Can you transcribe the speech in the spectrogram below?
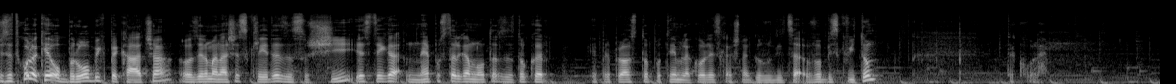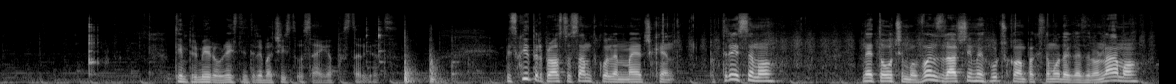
Če se takole kaj ob robih pekača oziroma naše sklede zasuši, jaz tega ne postrgam noter, zato ker je preprosto potem lahko res kakšna grudica v biskvitu. Takole. V tem primeru res ni treba čisto vsega postrgati. Biskvit preprosto sam takole mečken potresemo, ne točemo ven zračnih mehurčkov, ampak samo da ga zravnamo.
